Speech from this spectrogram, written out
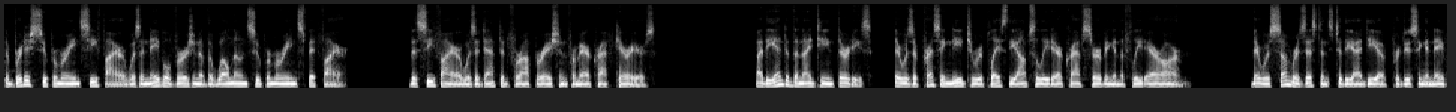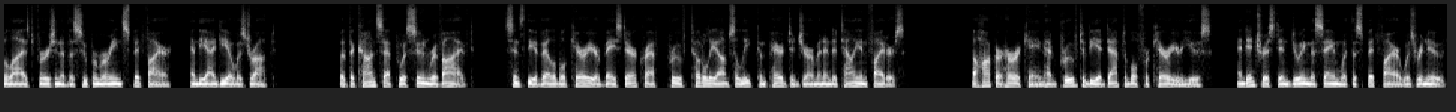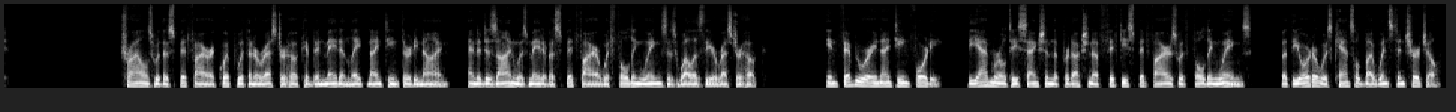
The British Supermarine Seafire was a naval version of the well-known Supermarine Spitfire. The Seafire was adapted for operation from aircraft carriers. By the end of the 1930s, there was a pressing need to replace the obsolete aircraft serving in the Fleet Air Arm. There was some resistance to the idea of producing a navalized version of the Supermarine Spitfire, and the idea was dropped. But the concept was soon revived, since the available carrier-based aircraft proved totally obsolete compared to German and Italian fighters. The Hawker Hurricane had proved to be adaptable for carrier use, and interest in doing the same with the Spitfire was renewed. Trials with a Spitfire equipped with an arrestor hook had been made in late 1939, and a design was made of a Spitfire with folding wings as well as the arrestor hook. In February 1940, the Admiralty sanctioned the production of 50 Spitfires with folding wings, but the order was cancelled by Winston Churchill.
